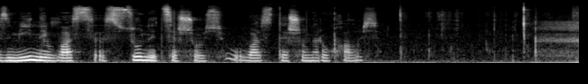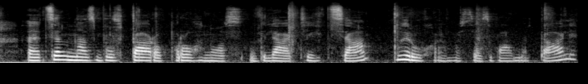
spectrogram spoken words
зміни у вас зсунеться щось, у вас те, що не рухалося. Е, Це в нас був таро-прогноз для тільця. Ми рухаємося з вами далі.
